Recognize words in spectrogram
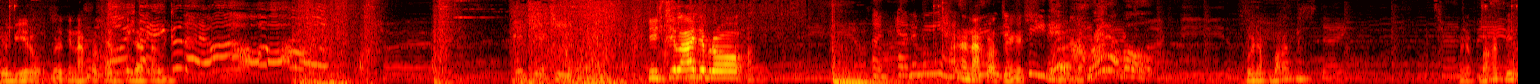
Dia biru Berarti nakrotnya pasti datang nih. Cicil aja bro Mana nakrotnya guys? Banyak banget nih. Banyak banget dia.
